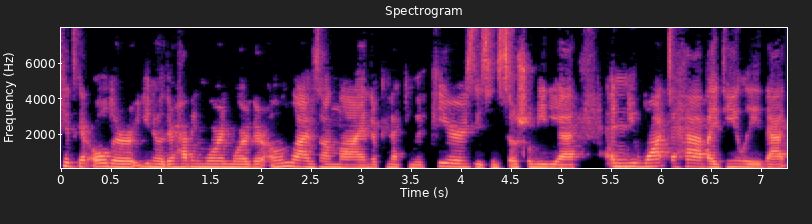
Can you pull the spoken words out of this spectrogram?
kids get older, you know, they're having more and more of their own lives online. They're connecting with peers using social media. And you want to have, ideally, that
